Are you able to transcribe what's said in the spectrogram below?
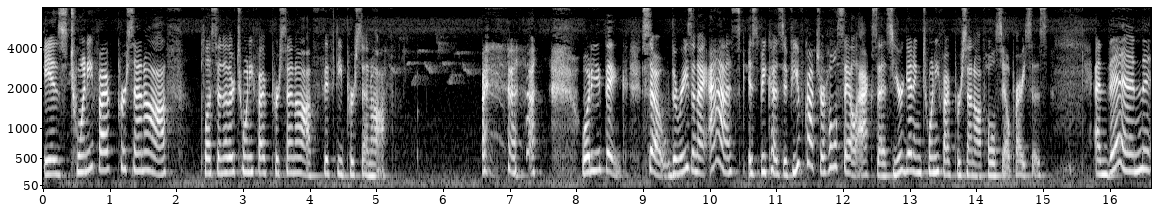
Is 25% off plus another 25% off 50% off? what do you think? So the reason I ask is because if you've got your wholesale access, you're getting 25% off wholesale prices. And then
